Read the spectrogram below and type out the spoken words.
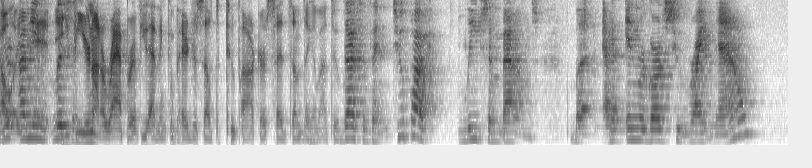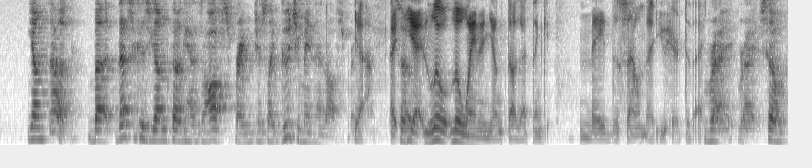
Oh, I mean, it- listen. if you're not a rapper if you haven't compared yourself to Tupac or said something about Tupac. That's the thing. Tupac leaps and bounds, but in regards to right now, Young Thug. But that's because Young Thug has offspring, just like Gucci Mane had offspring. Yeah, Uh, So- yeah. Lil, Lil Wayne and Young Thug, I think, made the sound that you hear today. Right, right. So,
